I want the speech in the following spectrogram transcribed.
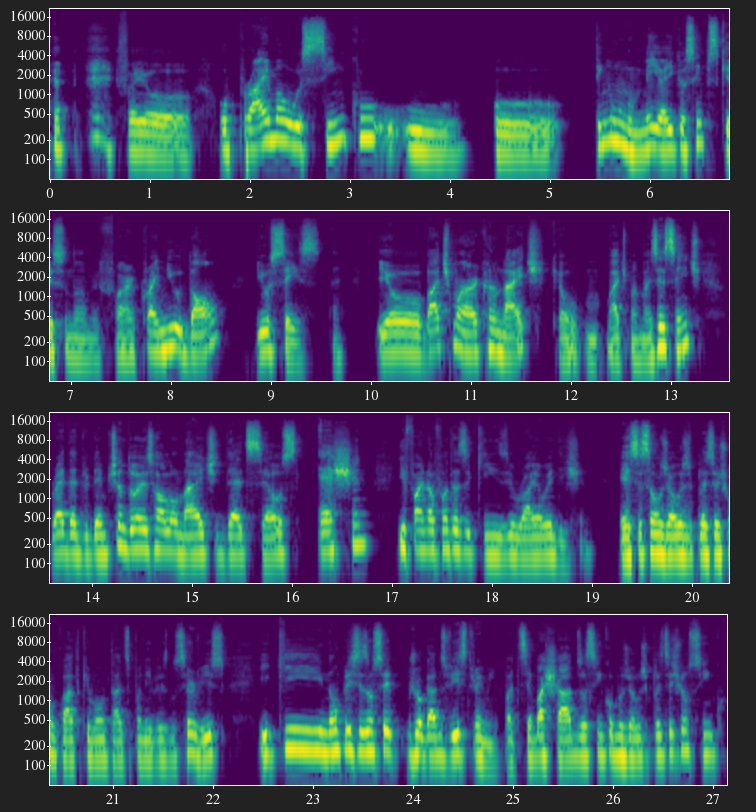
Foi o, o Primal, o 5, o, o. Tem um no meio aí que eu sempre esqueço o nome: Far Cry New Dawn e o 6. Né? E o Batman Arkham Knight, que é o Batman mais recente, Red Dead Redemption 2, Hollow Knight, Dead Cells, Ashen e Final Fantasy XV Royal Edition. Esses são os jogos de PlayStation 4 que vão estar disponíveis no serviço e que não precisam ser jogados via streaming, pode ser baixados assim como os jogos de PlayStation 5,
